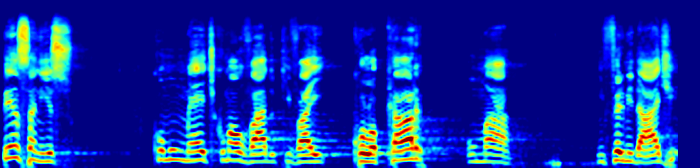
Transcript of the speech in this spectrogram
Pensa nisso como um médico malvado que vai colocar uma enfermidade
